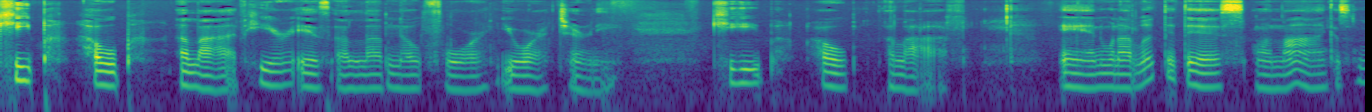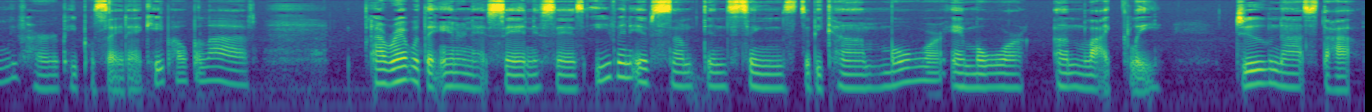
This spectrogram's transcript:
Keep hope alive. Here is a love note for your journey. Keep hope alive. And when I looked at this online, because we've heard people say that, keep hope alive, I read what the internet said, and it says even if something seems to become more and more unlikely, do not stop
